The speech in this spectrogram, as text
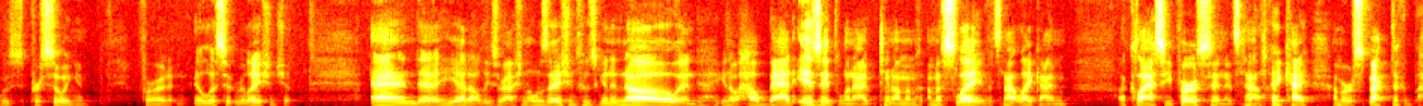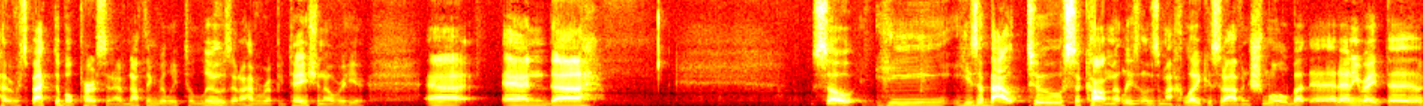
was pursuing him for an illicit relationship. And uh, he had all these rationalizations. Who's going to know? And you know, how bad is it when I, you know, I'm I'm a slave? It's not like I'm a classy person. It's not like I, I'm a, respect, a respectable person. I have nothing really to lose. I don't have a reputation over here. Uh, and uh, so he, he's about to succumb. At least it there's Machlokes Rav and Shmuel, but at any rate, uh,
